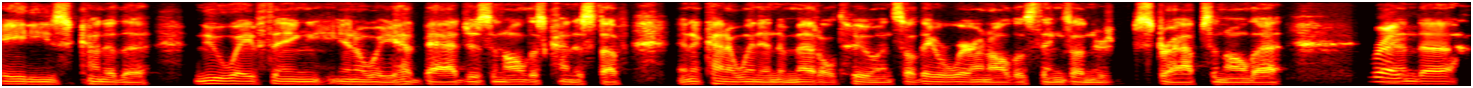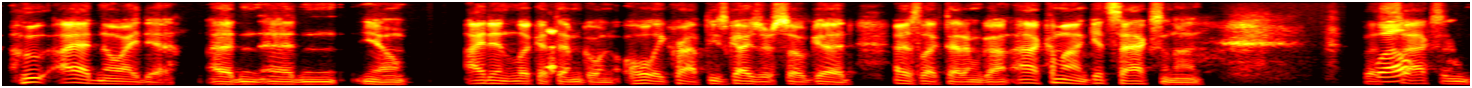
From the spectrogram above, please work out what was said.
80s kind of the new wave thing you know where you had badges and all this kind of stuff and it kind of went into metal too and so they were wearing all those things on their straps and all that Right. and uh who i had no idea i hadn't, hadn't you know i didn't look at them going holy crap these guys are so good. I just looked at them going ah come on get saxon on. But Well- saxon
